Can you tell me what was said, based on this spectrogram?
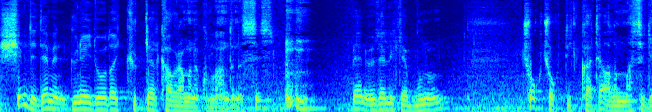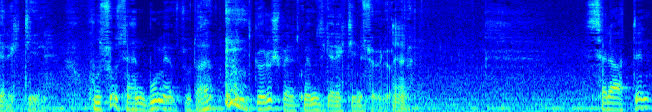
Şimdi demin Güneydoğu'da Kürtler kavramını kullandınız siz. ben özellikle bunun çok çok dikkate alınması gerektiğini, hususen bu mevzuda görüş belirtmemiz gerektiğini söylüyorum ben. Selahattin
